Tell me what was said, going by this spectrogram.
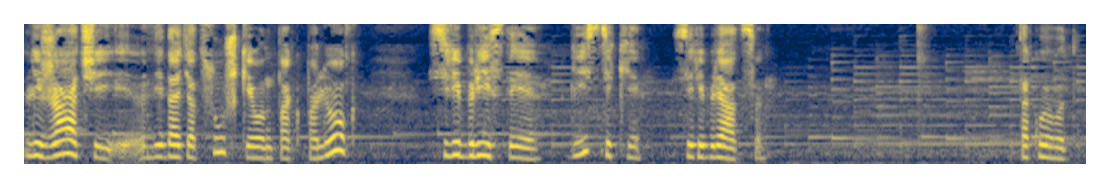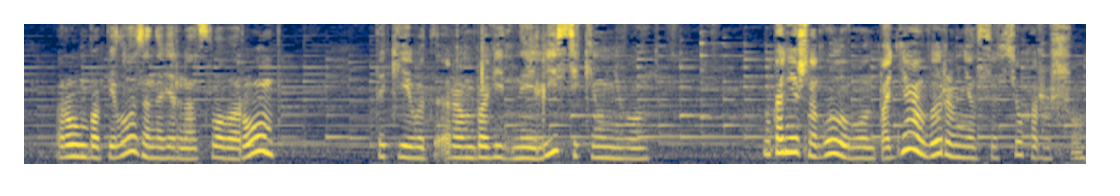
лежачий. Видать, от сушки он так полег. Серебристые листики серебрятся. Такой вот ромбопилоза, наверное, от слова ромб. Такие вот ромбовидные листики у него. Ну, конечно, голову он поднял, выровнялся, все хорошо.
